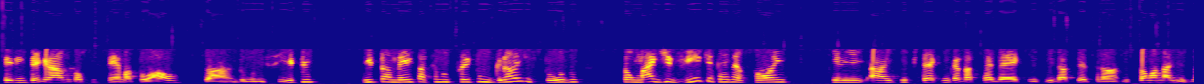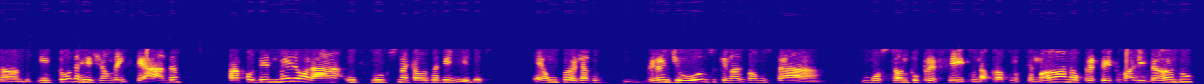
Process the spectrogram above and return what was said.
ser integrados ao sistema atual da, do município. E também está sendo feito um grande estudo, são mais de 20 intervenções que a equipe técnica da SEDEC e da CETRAN estão analisando em toda a região da Enseada para poder melhorar o fluxo naquelas avenidas. É um projeto grandioso que nós vamos estar mostrando para o prefeito na próxima semana, o prefeito validando,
